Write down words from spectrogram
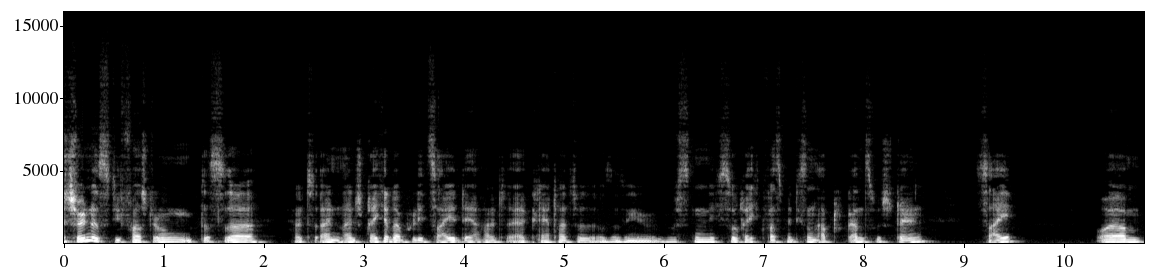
schön ist die Vorstellung, dass äh, halt ein, ein Sprecher der Polizei, der halt erklärt hatte, also sie wüssten nicht so recht, was mit diesem Abdruck anzustellen sei. Ähm,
